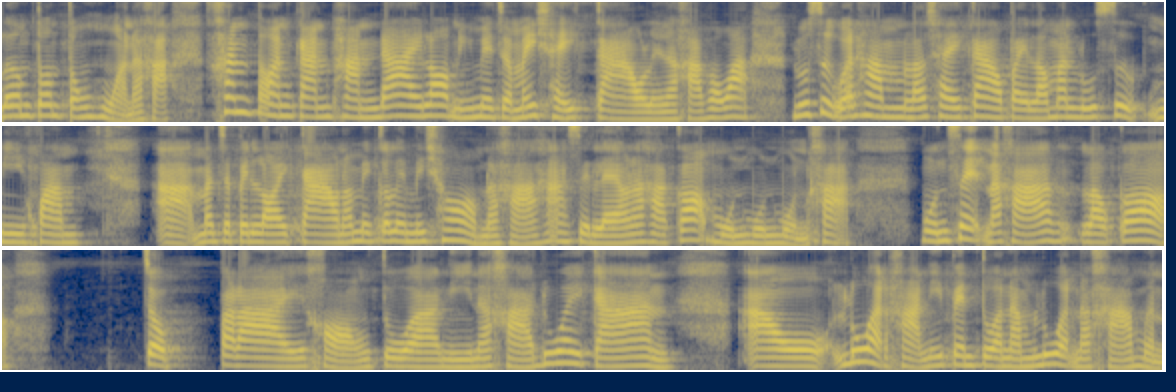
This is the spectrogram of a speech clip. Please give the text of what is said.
เริ่มต้นตรงหัวนะคะ ขั้นตอนการพันได้รอบนี้เมย์จะไม่ใช้กาวเลยนะคะ เพราะว่ารู้สึกว่าทำแล้วใช้กาวไปแล้วมันรู้สึกมีความอ่ามันจะเป็นรอยกาวนะเมย์ก็เลยไม่ชอบนะคะอ่าเสร็จแล้วนะคะ ก็หมุนหมุนหมุนค่ะ หมุนเสร็จนะคะ เราก็จบปลายของตัวนี้นะคะ ด้วยการเอาลวดค่ะนี่เป็นตัวนำลวดนะคะ เหมือน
